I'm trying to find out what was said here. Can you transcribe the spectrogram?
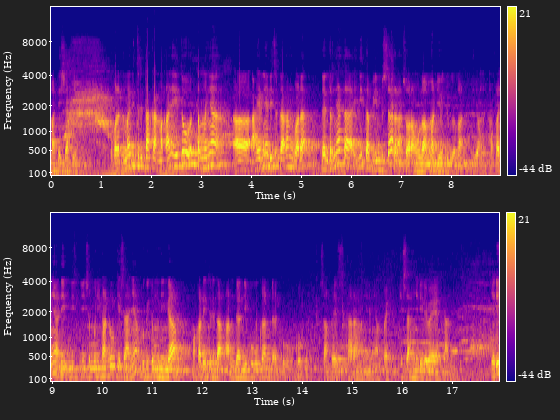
mati syahid kepada temannya diceritakan. Makanya itu temannya uh, akhirnya diceritakan kepada dan ternyata ini tabiin besar kan seorang ulama dia juga kan yang makanya di, di, disembunyikan dulu kisahnya begitu meninggal maka diceritakan dan dibukukan dari buku-buku sampai sekarang yang nyampe kisahnya diriwayatkan. Jadi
